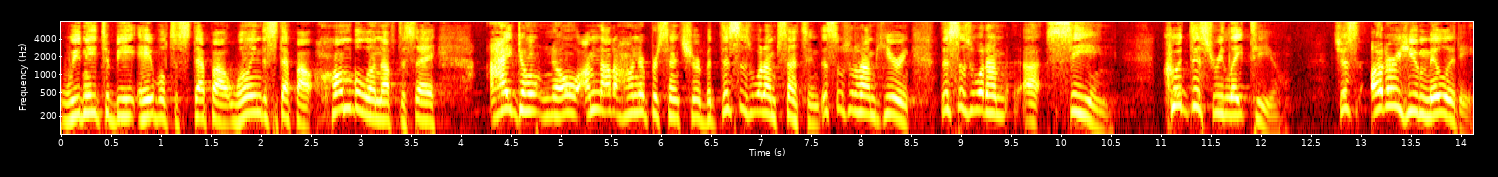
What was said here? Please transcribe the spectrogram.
We need to be able to step out, willing to step out, humble enough to say, I don't know. I'm not 100% sure, but this is what I'm sensing. This is what I'm hearing. This is what I'm uh, seeing. Could this relate to you? Just utter humility.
